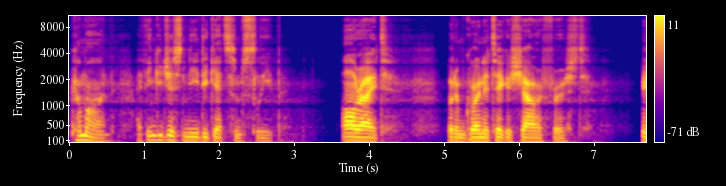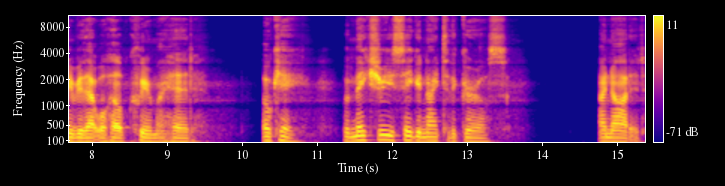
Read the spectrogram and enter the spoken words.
Come on, I think you just need to get some sleep. All right, but I'm going to take a shower first. Maybe that will help clear my head. Okay, but make sure you say goodnight to the girls. I nodded.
